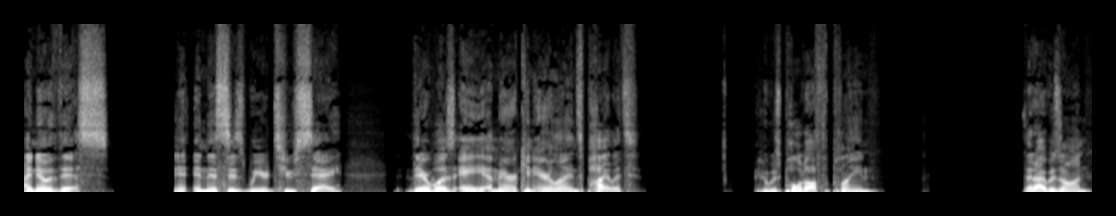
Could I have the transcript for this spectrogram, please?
I know this, and, this is weird to say. There was a American Airlines pilot who was pulled off the plane that I was on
